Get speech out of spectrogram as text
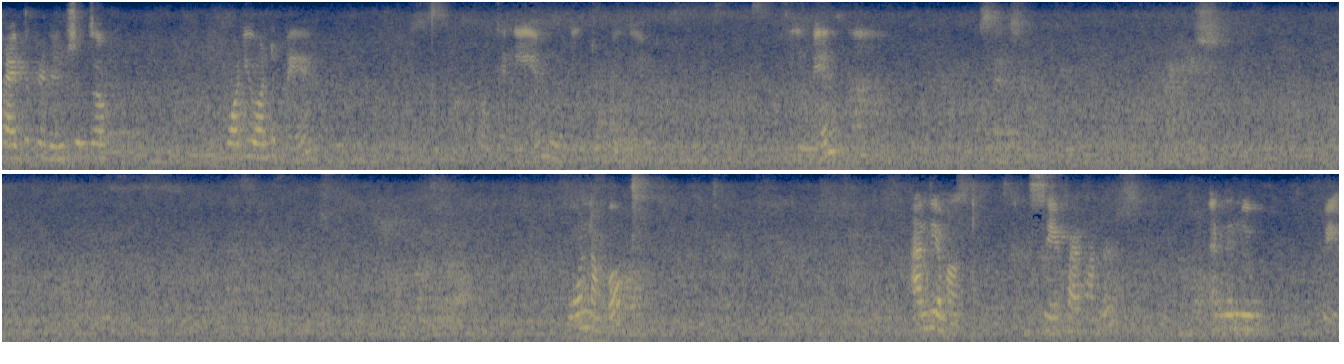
type the credentials of what you want to pay name looking to name email phone number and the amount. Say 500 and then you pay.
